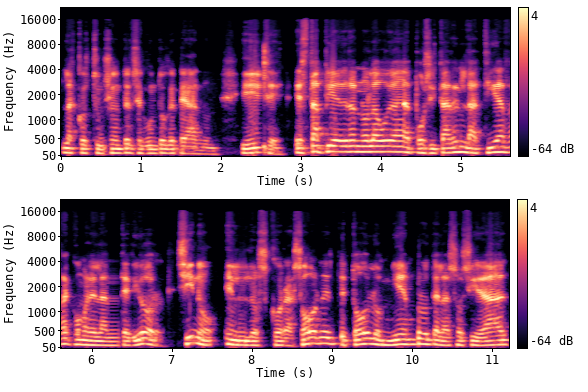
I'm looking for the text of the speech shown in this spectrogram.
la construcción del segundo Goetheanum. Y dice, esta piedra no la voy a depositar en la tierra como en el anterior, sino en los corazones de todos los miembros de la sociedad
